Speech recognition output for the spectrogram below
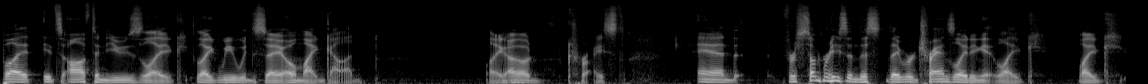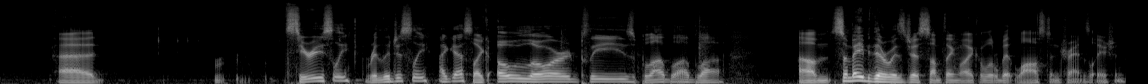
but it's often used like like we would say "Oh my God," like "Oh Christ," and for some reason this they were translating it like like uh seriously religiously i guess like oh lord please blah blah blah um so maybe there was just something like a little bit lost in translation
